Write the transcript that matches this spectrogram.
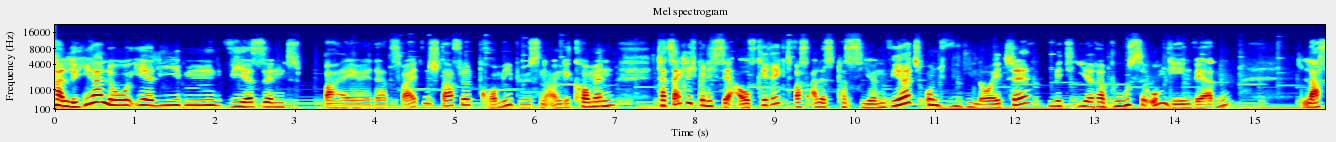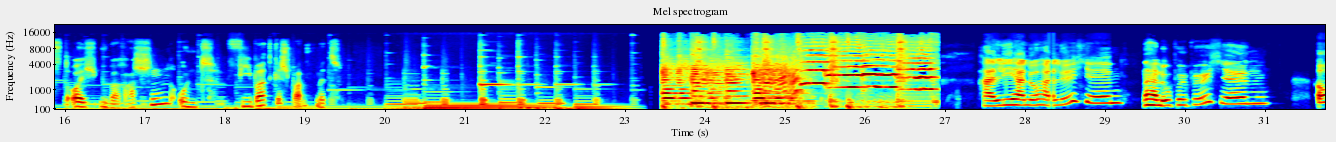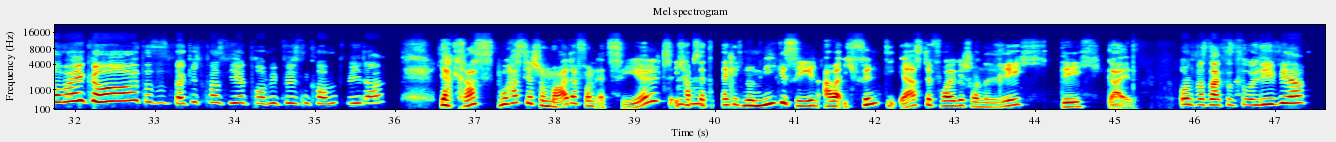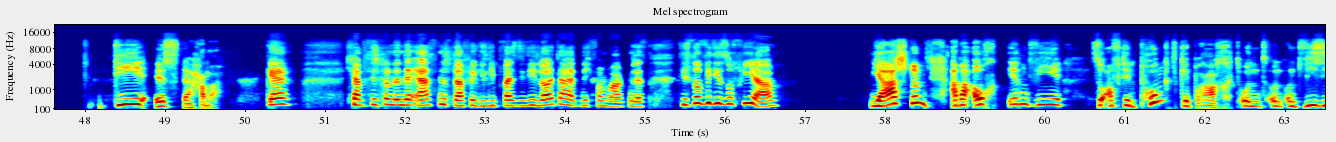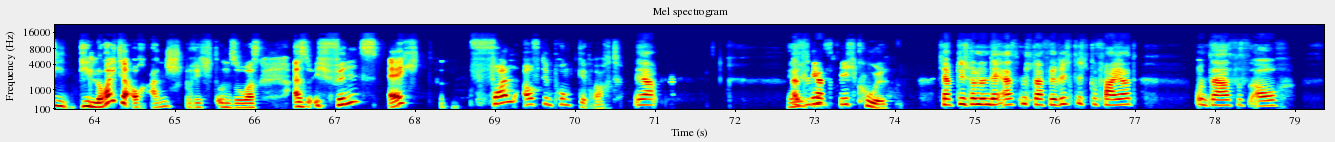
Hallo, ihr Lieben. Wir sind bei der zweiten Staffel Promi-Büßen angekommen. Tatsächlich bin ich sehr aufgeregt, was alles passieren wird und wie die Leute mit ihrer Buße umgehen werden. Lasst euch überraschen und fiebert gespannt mit. Halli, hallo, hallöchen. Hallo, Pöpöchen. Oh mein Gott, das ist wirklich passiert. Promi-Büßen kommt wieder. Ja, krass. Du hast ja schon mal davon erzählt. Ich habe es Mhm. ja tatsächlich noch nie gesehen, aber ich finde die erste Folge schon richtig geil. Und was sagst du zu Olivia? Die ist der Hammer. Gell? Ich habe sie schon in der ersten Staffel geliebt, weil sie die Leute halt nicht vom Haken lässt. Die ist so wie die Sophia. Ja, stimmt. Aber auch irgendwie so auf den Punkt gebracht und, und, und wie sie die Leute auch anspricht und sowas. Also ich finde es echt voll auf den Punkt gebracht. Ja, Also ich hab- Richtig cool. ich habe die schon in der ersten Staffel richtig gefeiert. Und da ist es auch.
